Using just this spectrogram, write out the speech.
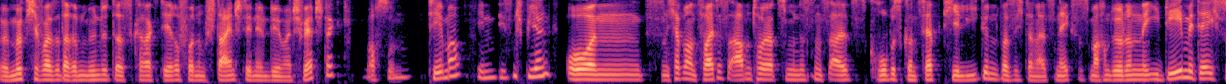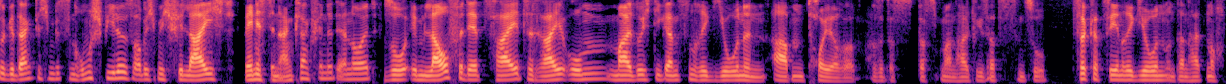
äh, möglicherweise darin mündet, dass Charaktere von einem Stein stehen, in dem ein Schwert steckt. Auch so ein Thema in diesen Spielen. Und ich habe noch ein zweites Abenteuer zumindest als grobes Konzept hier liegen, was ich dann als nächstes machen würde. Und eine Idee, mit der ich so gedanklich ein bisschen rumspiele, ist, ob ich mich vielleicht, wenn es den Anklang findet erneut, so im Laufe der Zeit reihum mal durch die ganzen Regionen abenteuere. Also dass, dass man halt, wie gesagt, das sind so circa zehn Regionen und dann halt noch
